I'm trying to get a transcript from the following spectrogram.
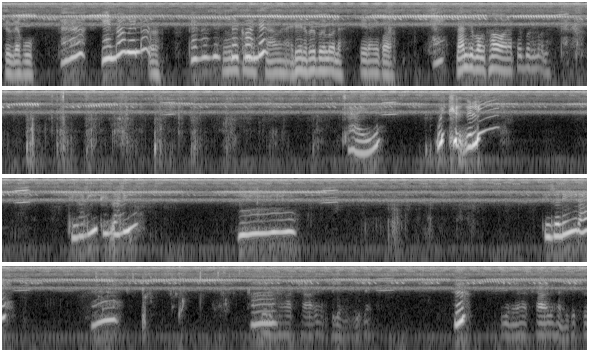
ถึงแล้วบูไปบ่แม่นบ่แม่นบ่เออไปบ่ไปไปก่อนเด้อเดินไปเบิ้งรถนะเดินไปก่อนใช่ นั้นอยู่บงท่อนะไปเบิ้งรถนะใช่อุ้ยถือกะลิถือกะลิถือกะลินี่ถือกะลิได้อ่าอ่าราคาเนี่ยเป็นอย่างนี้นะฮะเป็นราคาเลยหันก็จะ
